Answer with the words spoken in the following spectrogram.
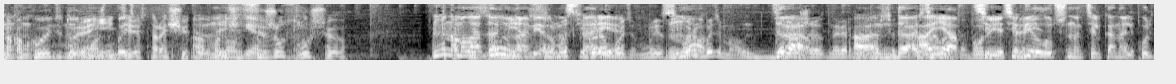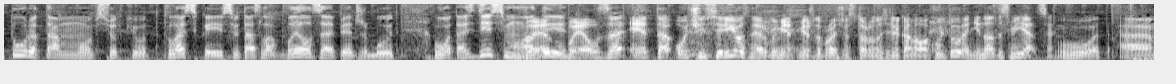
На какую аудиторию они, быть, интересно, рассчитывают? Многие... Я сейчас сижу, слушаю. Ну, на молодую, замес? наверное, Но мы с Егором будем. Мы с Егором Но... будем, а да, уже, наверное, а, да, а я там. буду, если Тебе лучше на телеканале Культура, там э, все-таки вот классика, и Святослав Белза, опять же, будет. Вот, а здесь молодые... Б Белза — это очень серьезный аргумент, между прочим, в сторону телеканала Культура, не надо смеяться. Вот, а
